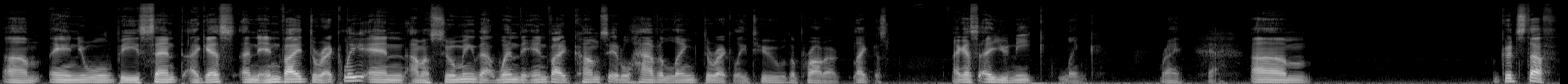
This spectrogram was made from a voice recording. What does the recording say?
Um, and you will be sent, I guess, an invite directly. And I'm assuming that when the invite comes, it'll have a link directly to the product, like, I guess, a unique link, right? Yeah. Um, good stuff.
